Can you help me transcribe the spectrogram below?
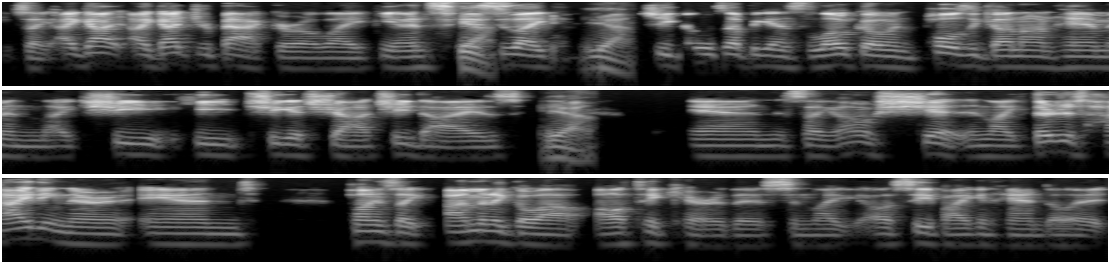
it's like i got i got your back girl like you know and she's yeah. like yeah. she goes up against loco and pulls a gun on him and like she he she gets shot she dies. Yeah. And it's like oh shit and like they're just hiding there and Pauline's like, I'm gonna go out. I'll take care of this, and like, I'll see if I can handle it.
